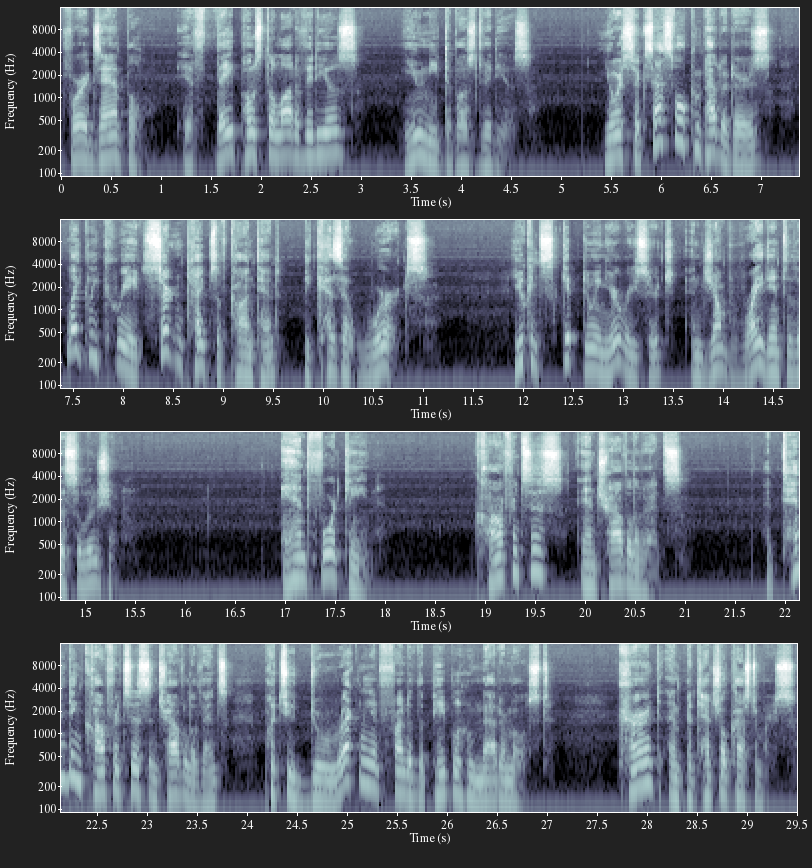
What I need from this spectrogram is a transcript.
For example, if they post a lot of videos, you need to post videos. Your successful competitors likely create certain types of content because it works. You can skip doing your research and jump right into the solution. And 14. Conferences and travel events. Attending conferences and travel events puts you directly in front of the people who matter most current and potential customers.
